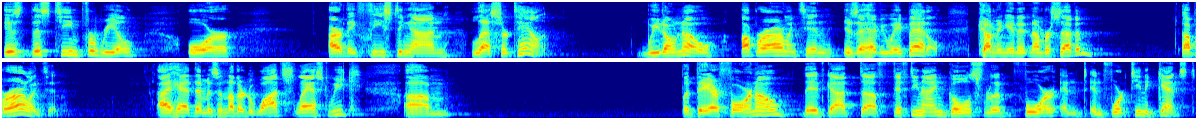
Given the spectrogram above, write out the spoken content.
is this team for real, or are they feasting on lesser talent? We don't know. Upper Arlington is a heavyweight battle. Coming in at number seven, Upper Arlington. I had them as another to watch last week. Um, but they are 4 0. They've got uh, 59 goals for them, four and, and 14 against.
